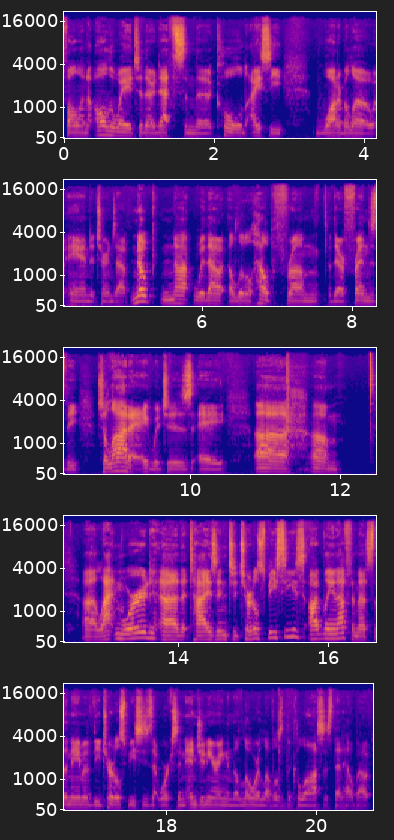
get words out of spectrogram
fallen all the way to their deaths in the cold, icy water below. And it turns out, nope, not without a little help from their friends, the Chelidae, which is a. Uh, um, uh, Latin word uh, that ties into turtle species, oddly enough, and that's the name of the turtle species that works in engineering in the lower levels of the Colossus that help out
